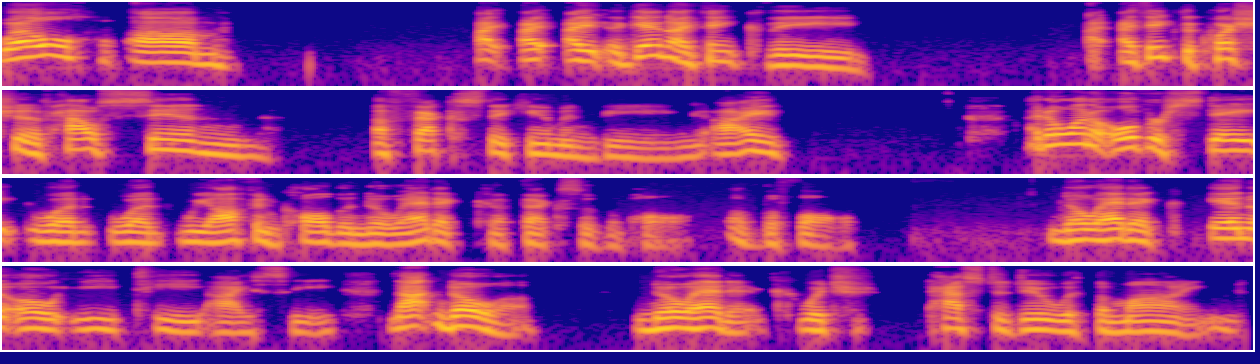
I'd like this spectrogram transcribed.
Well, um, I, I, I again, I think the, I, I think the question of how sin affects the human being. I I don't want to overstate what what we often call the noetic effects of the fall of the fall. Noetic, N O E T I C, not Noah, noetic, which has to do with the mind.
